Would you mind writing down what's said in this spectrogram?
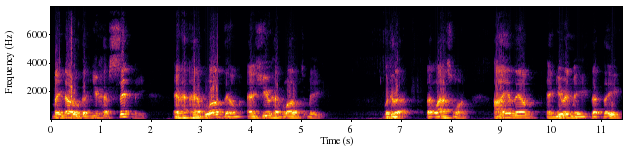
may know that you have sent me and have loved them as you have loved me. Look at that. That last one. I and them and you and me, that they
